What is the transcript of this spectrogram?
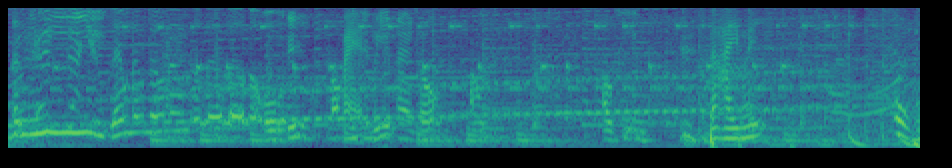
เร็วเร็วเร็วเร็วเร็วเร็วโอ้ยแปดวิไปเขาเอาขึ้นได้ไหมโอ้โห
